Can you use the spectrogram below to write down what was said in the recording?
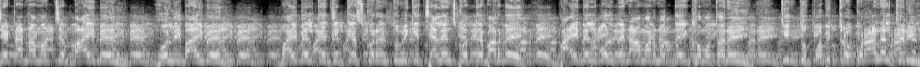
যেটা নাম হচ্ছে বাইবেল, হোলি বাইবেল। বাইবেলকে জিজ্ঞেস করেন, তুমি কি চ্যালেঞ্জ করতে পারবে? বাইবেল বলবে, না, আমার মধ্যে এই ক্ষমতা নেই। কিন্তু পবিত্র কোরআনুল করিম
